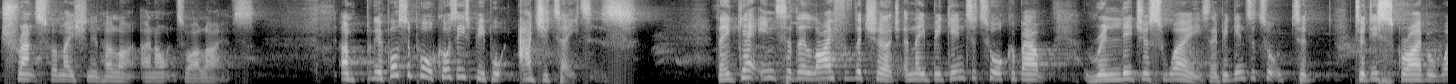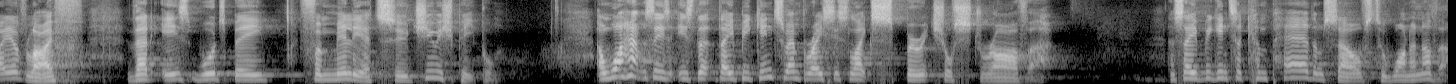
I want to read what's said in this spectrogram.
transformation in her life and into our lives. And the Apostle Paul calls these people agitators. They get into the life of the church and they begin to talk about religious ways. They begin to talk to, to describe a way of life that is would be familiar to Jewish people. And what happens is, is that they begin to embrace this like spiritual strava. And so they begin to compare themselves to one another.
